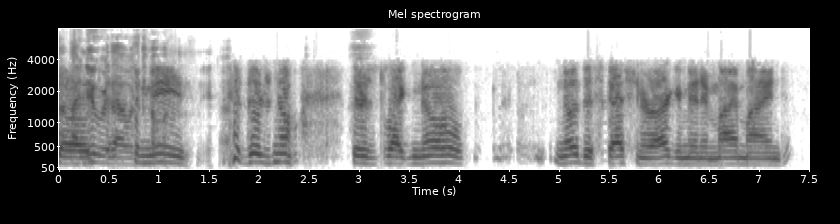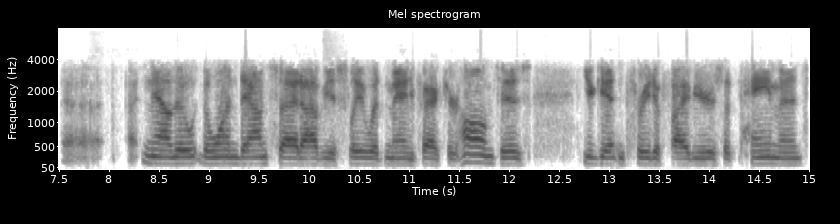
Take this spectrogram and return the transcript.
So I knew where that was to going. me, yeah. there's no, there's like no, no discussion or argument in my mind. Uh, now, the the one downside, obviously, with manufactured homes is you're getting three to five years of payments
